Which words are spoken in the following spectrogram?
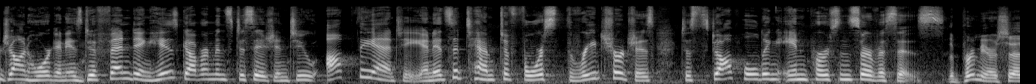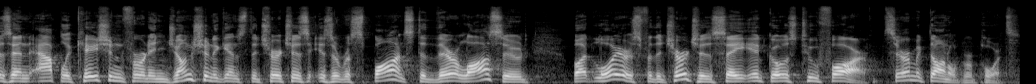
John Horgan is defending his government's decision to up the ante in its attempt to force three churches to stop holding in person services. The Premier says an application for an injunction against the churches is a response to their lawsuit, but lawyers for the churches say it goes too far. Sarah McDonald reports.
